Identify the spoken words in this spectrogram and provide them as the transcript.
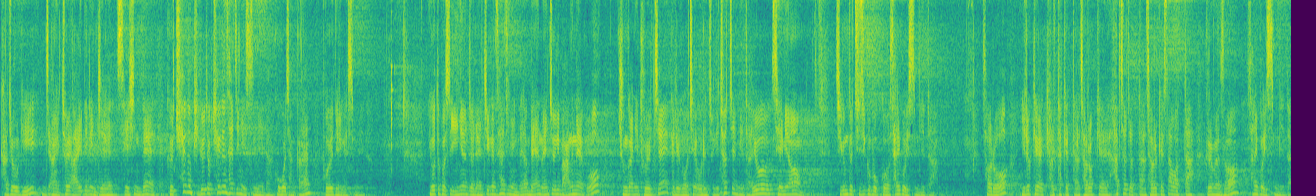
가족이 이제 아니, 저희 아이들이 이제 셋인데 그 최근 비교적 최근 사진이 있습니다. 그거 잠깐 보여드리겠습니다. 이것도 벌써 2년 전에 찍은 사진인데요. 맨 왼쪽이 막내고 중간이 둘째 그리고 제 오른쪽이 첫째입니다. 요세명 지금도 지지고 볶고 살고 있습니다. 서로 이렇게 결탁했다, 저렇게 합쳐졌다, 저렇게 싸웠다 그러면서 살고 있습니다.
